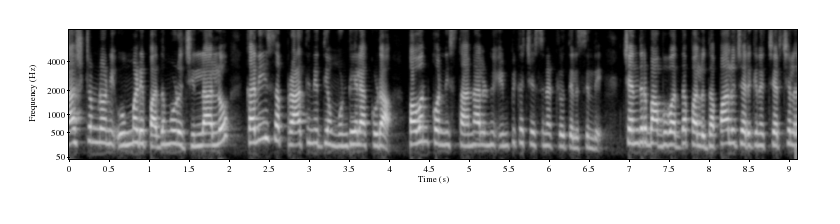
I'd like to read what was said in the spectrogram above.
రాష్ట్రంలోని ఉమ్మడి పదమూడు జిల్లాల్లో కనీస ప్రాతినిధ్యం ఉండేలా కూడా పవన్ కొన్ని స్థానాలను ఎంపిక చేసినట్లు తెలిసింది. చంద్రబాబు వద్ద పలు దపాలు జరిగిన చర్చల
